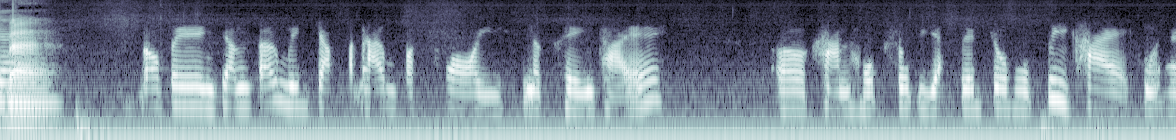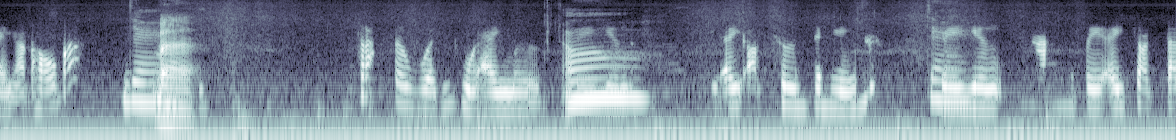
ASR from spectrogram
ចាបាទដល់ពេលអញ្ចឹងទៅមានចាប់ផ្ដើមបថយនឹកឃើញថាអឺខានហូបស៊ុបរយៈពេលចូល2ខែខ្លួនឯងអត់ហូបចាបាទស្រាក់ទៅវិញខ្លួនឯងមើលពេលយើង អីអត់ឈឺទេណាពេលយើងពេលអីចុចទៅ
